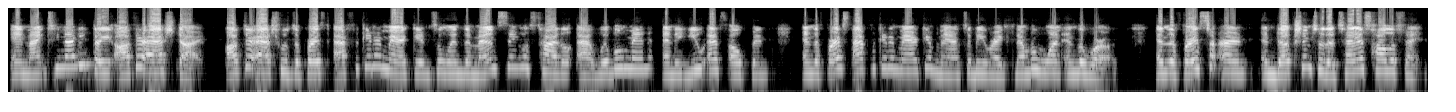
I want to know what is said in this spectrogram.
In 1993, Arthur Ashe died. Arthur Ashe was the first African American to win the men's singles title at Wimbledon and the U.S. Open, and the first African American man to be ranked number one in the world, and the first to earn induction to the Tennis Hall of Fame.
